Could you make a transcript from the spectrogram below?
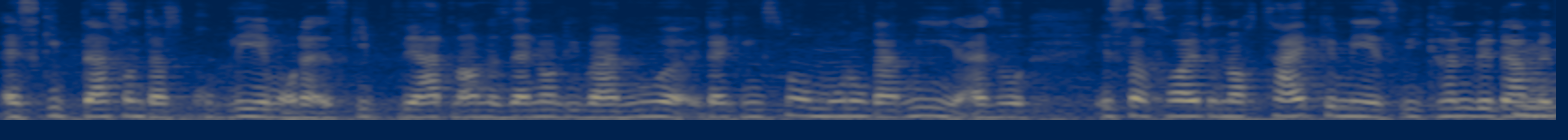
es gibt das und das Problem oder es gibt, wir hatten auch eine Sendung, die war nur, da ging es nur um Monogamie. Also ist das heute noch zeitgemäß? Wie können wir damit,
